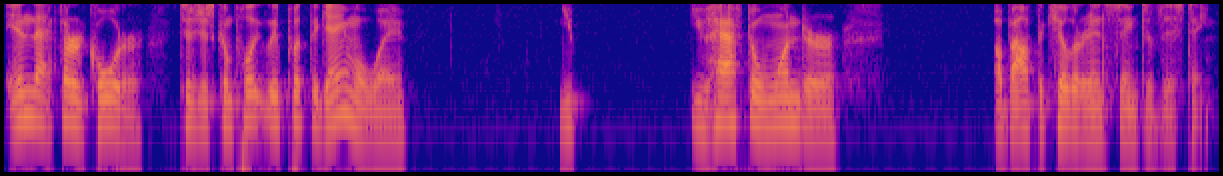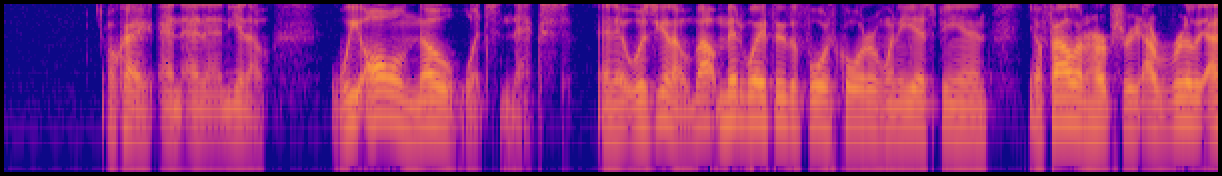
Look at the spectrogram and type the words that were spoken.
in that third quarter to just completely put the game away, you you have to wonder about the killer instinct of this team. Okay, and and and you know, we all know what's next. And it was, you know, about midway through the fourth quarter when ESPN, you know, Fowler and Herbstreit, I really, I,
